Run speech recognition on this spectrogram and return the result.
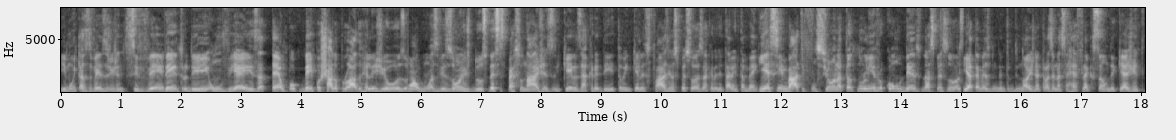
E muitas vezes a gente se vê dentro de um viés até um pouco bem puxado para o lado religioso, com algumas visões dos, desses personagens em que eles acreditam, em que eles fazem as pessoas acreditarem também. E esse embate funciona tanto no livro como dentro das pessoas e até mesmo dentro de nós, né? Trazendo essa reflexão de que a gente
